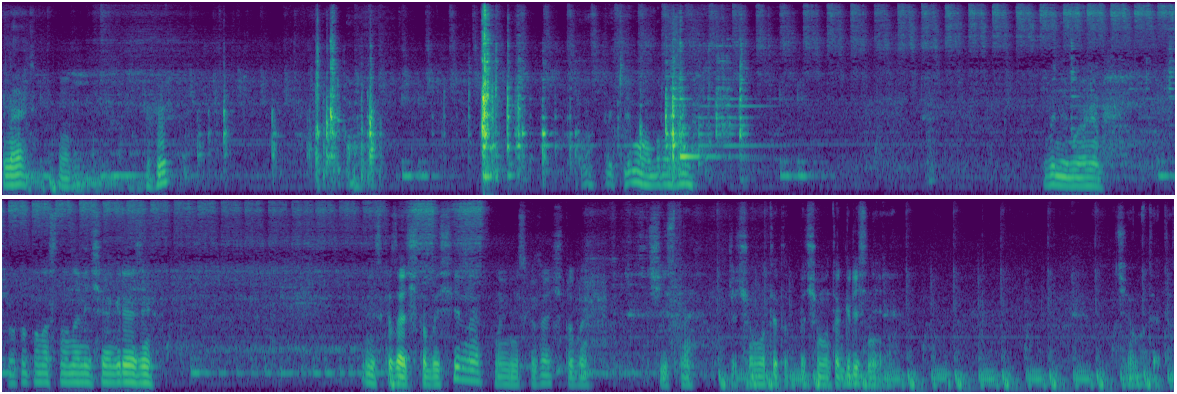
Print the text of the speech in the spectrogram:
Знаєш? Вот таким образом вынимаем. Что тут у нас на наличие грязи? Не сказать, чтобы сильно, но и не сказать, чтобы чисто. Причем вот этот почему-то грязнее, чем вот этот.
